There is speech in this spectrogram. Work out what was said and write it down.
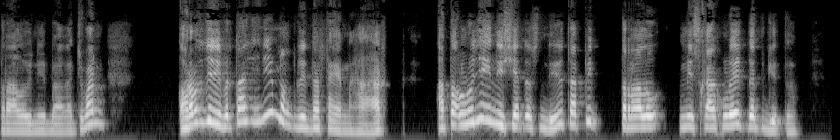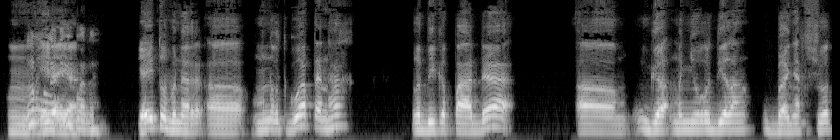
terlalu ini banget cuman orang tuh jadi bertanya ini emang perintah Ten Hag atau lu nya inisiatif sendiri tapi terlalu miscalculated gitu Hmm, lu iya ngeliatnya ya. gimana? Ya itu benar. Eh, menurut gua Ten Hag lebih kepada nggak menyuruh dia lang- banyak shoot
